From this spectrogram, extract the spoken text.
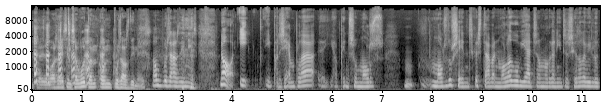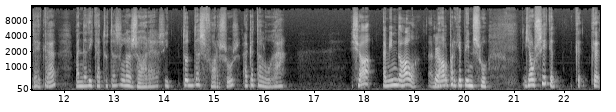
que llavors haguessin sabut on, on posar els diners. on posar els diners. No, i, i per exemple, eh, jo penso molts, molts docents que estaven molt agobiats en l'organització de la biblioteca van dedicar totes les hores i tot d'esforços a catalogar. Això a mi em dol, em dol perquè penso, ja ho sé que, que, que,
